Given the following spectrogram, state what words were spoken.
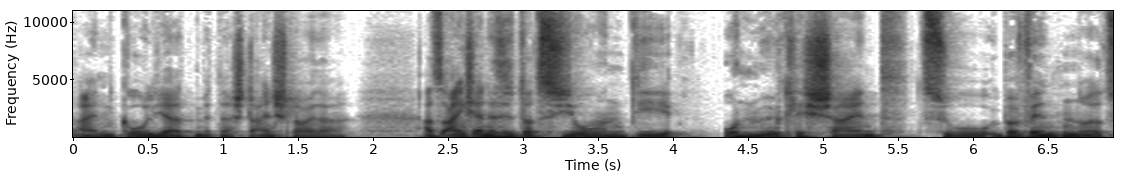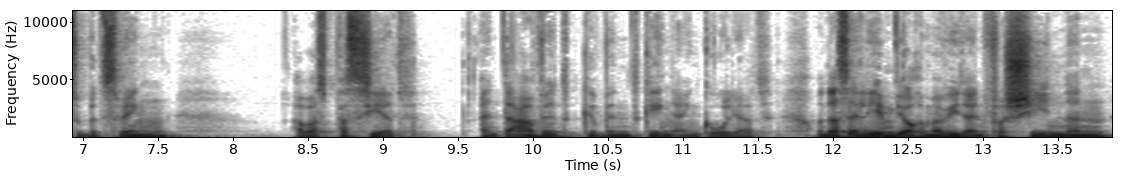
einen Goliath mit einer Steinschleuder. Also eigentlich eine Situation, die unmöglich scheint zu überwinden oder zu bezwingen, aber es passiert. Ein David gewinnt gegen einen Goliath. Und das erleben wir auch immer wieder in verschiedenen,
